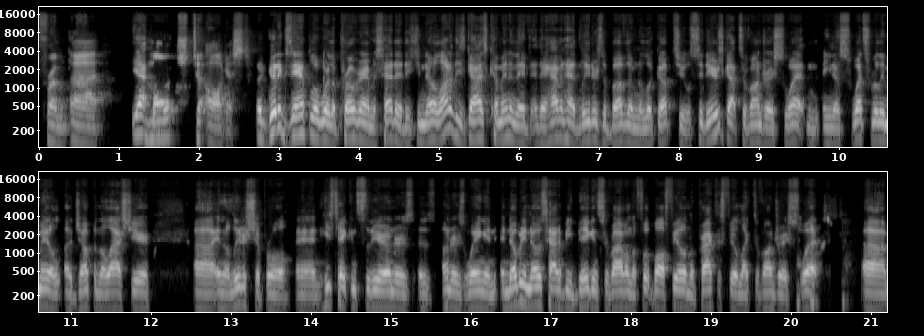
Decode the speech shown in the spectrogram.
from uh, yeah. March to August. A good example of where the program is headed is, you know, a lot of these guys come in and they they haven't had leaders above them to look up to. Sydir's got T'Vondre Sweat, and you know, Sweat's really made a, a jump in the last year uh, in the leadership role, and he's taken Sydir under his, his, under his wing. And, and nobody knows how to be big and survive on the football field and the practice field like T'Vondre Sweat. uh,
